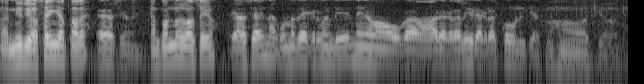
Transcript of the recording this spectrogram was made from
మీరు వ్యవసాయం చేస్తున్నారా? వ్యవసాయం ఎంత ఉన్నది వ్యవసాయం? వ్యవసాయం నాకు ఉన్నది ఎకరం అండి. నేను ఒక ఆరు ఎకరాలు ఏడు ఎకరాలు కౌలు చేస్తాను. Okay okay.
